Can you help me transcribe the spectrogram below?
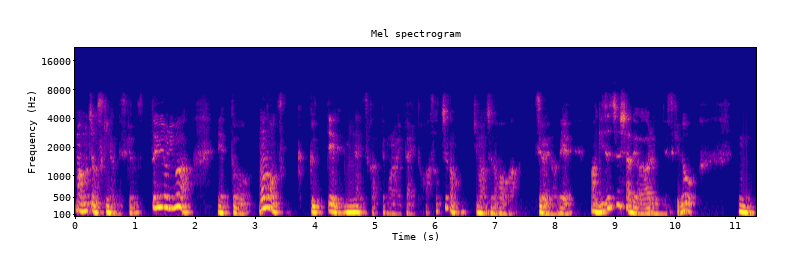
まあもちろん好きなんですけど、というよりは、えっと、ものを作ってみんなに使ってもらいたいとか、そっちの気持ちの方が強いので、まあ技術者ではあるんですけど、うん、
